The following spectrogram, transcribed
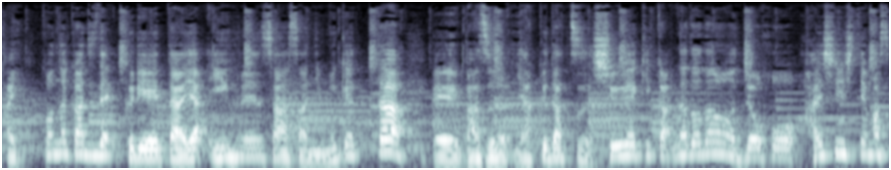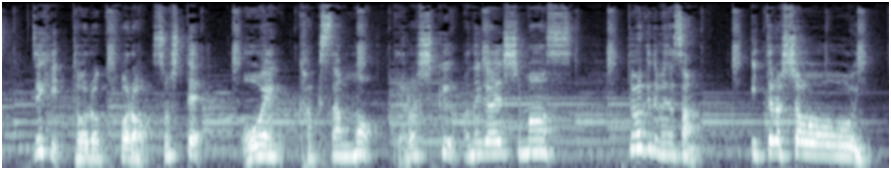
はい、こんな感じでクリエイターやインフルエンサーさんに向けた、えー、バズる、役立つ、収益化などなどの情報を配信しています。ぜひ登録、フォロー、そして応援、拡散もよろしくお願いします。というわけで皆さん、いってらっしゃい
